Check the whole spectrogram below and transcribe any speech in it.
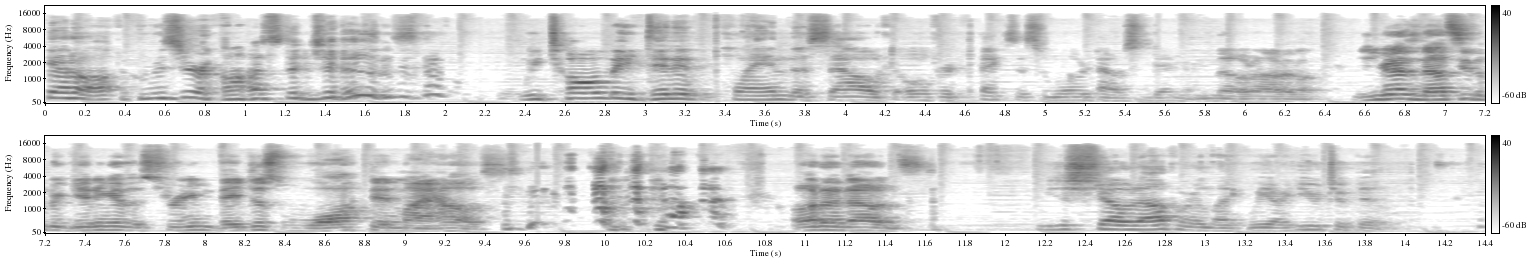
You who's your hostages? we totally didn't plan this out over Texas Roadhouse dinner. No, not at all. Did you guys not see the beginning of the stream? They just walked in my house. Unannounced. We just showed up and we're like, we are here to build.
